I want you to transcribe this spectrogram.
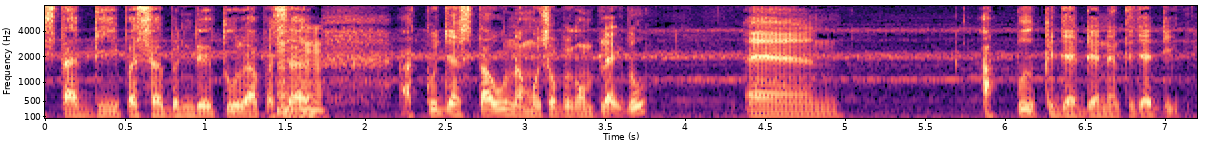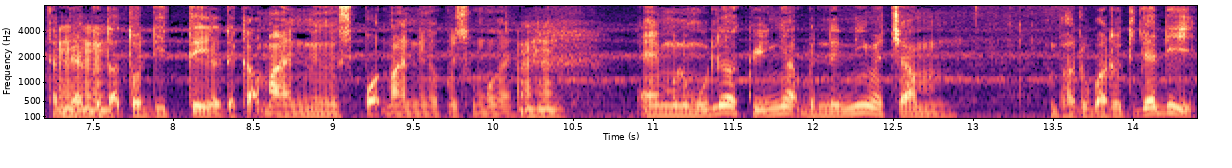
study pasal benda tu lah pasal Mhm. aku just tahu nama shopping complex tu and apa kejadian yang terjadi tapi aku Mhm. tak tahu detail dekat mana spot mana apa semua kan Mhm. and mula-mula aku ingat benda ni macam baru-baru terjadi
